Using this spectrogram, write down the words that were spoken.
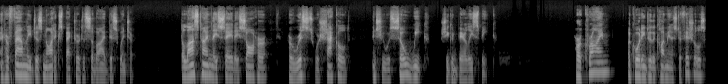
and her family does not expect her to survive this winter. The last time they say they saw her, her wrists were shackled, and she was so weak she could barely speak. Her crime, according to the communist officials,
